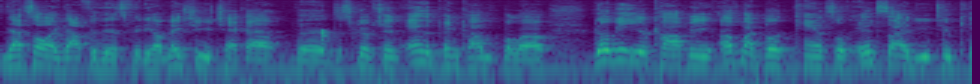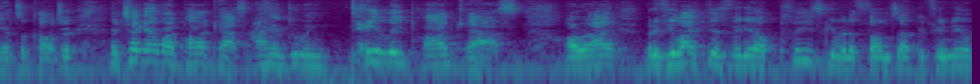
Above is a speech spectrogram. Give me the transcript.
that's all I got for this video. Make sure you check out the description and the pinned comment below. Go get your copy of my book, Canceled, Inside YouTube Cancel Culture, and check out my podcast. I am doing daily podcasts, all right? But if you like this video, please give it a thumbs up. If you're new,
